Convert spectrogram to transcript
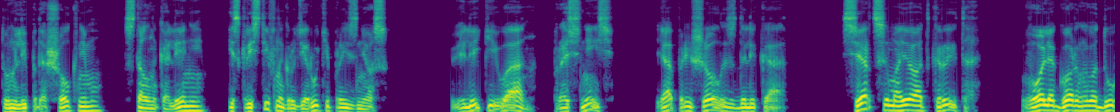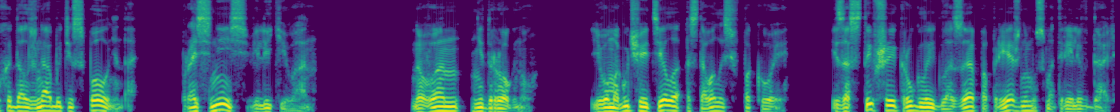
Тунли подошел к нему, стал на колени и, скрестив на груди руки, произнес. «Великий Иван, проснись! Я пришел издалека. Сердце мое открыто. Воля горного духа должна быть исполнена. Проснись, великий Иван!» Но Ван не дрогнул. Его могучее тело оставалось в покое и застывшие круглые глаза по-прежнему смотрели вдаль.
